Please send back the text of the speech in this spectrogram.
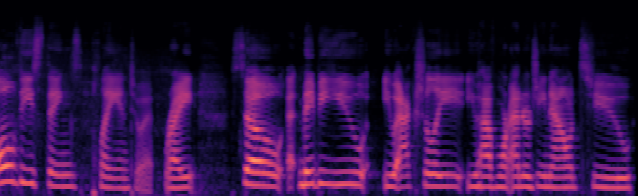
All these things play into it, right? So uh, maybe you you actually you have more energy now to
